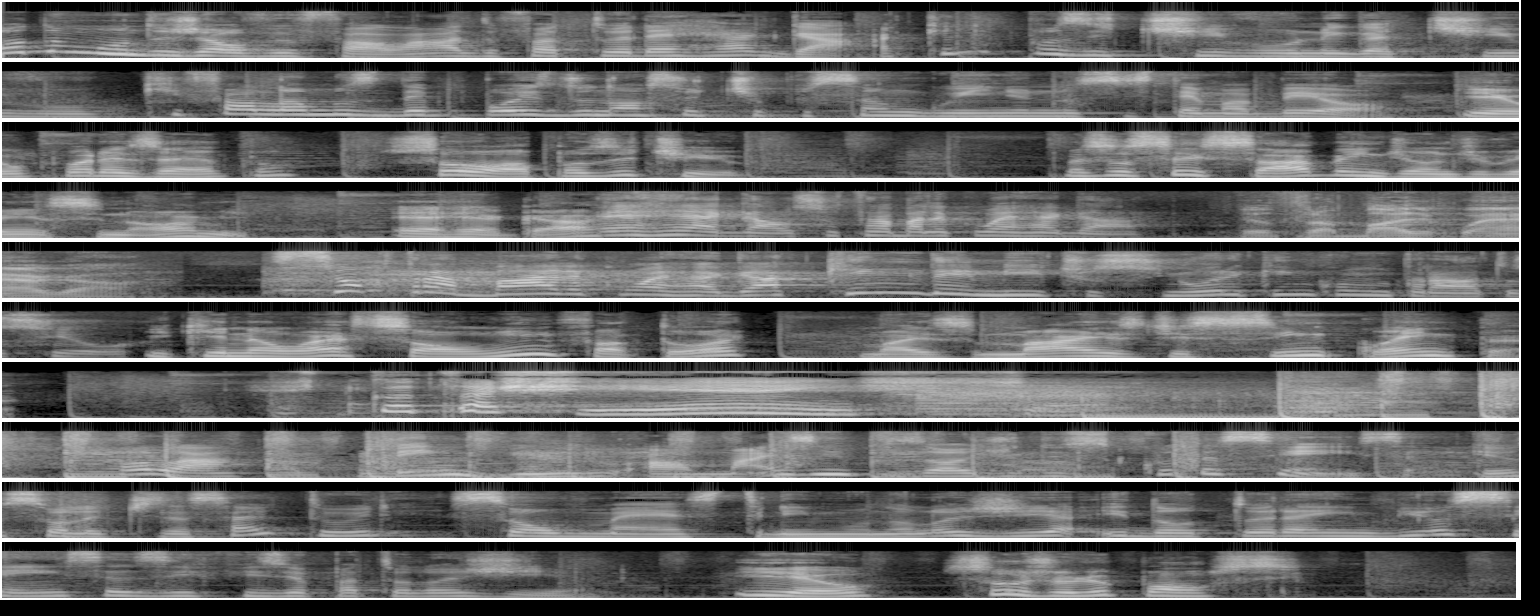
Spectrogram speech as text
Todo mundo já ouviu falar do fator RH, aquele positivo ou negativo que falamos depois do nosso tipo sanguíneo no sistema BO. Eu, por exemplo, sou O positivo. Mas vocês sabem de onde vem esse nome? RH? RH, o senhor trabalha com RH. Eu trabalho com RH. O senhor trabalha com RH, quem demite o senhor e quem contrata o senhor? E que não é só um fator, mas mais de 50? Escuta ciência. Olá, bem-vindo a mais um episódio do Escuta Ciência. Eu sou Letícia Sarturi, sou mestre em imunologia e doutora em biociências e fisiopatologia. E eu sou Júlio Ponce,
